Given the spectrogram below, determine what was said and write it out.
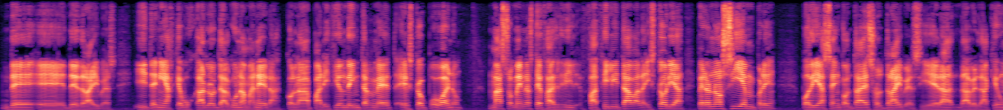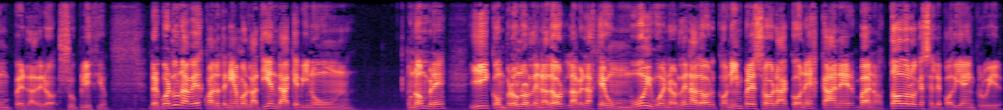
de, eh, de drivers. Y tenías que buscarlos de alguna manera. Con la aparición de Internet, esto, pues bueno, más o menos te facilitaba la historia, pero no siempre podías encontrar esos drivers y era la verdad que un verdadero suplicio. Recuerdo una vez cuando teníamos la tienda que vino un, un hombre y compró un ordenador, la verdad es que un muy buen ordenador, con impresora, con escáner, bueno, todo lo que se le podía incluir.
